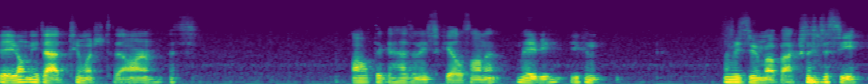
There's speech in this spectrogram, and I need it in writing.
yeah, you don't need to add too much to the arm. It's I don't think it has any scales on it. Maybe. You can let me zoom up actually to see.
